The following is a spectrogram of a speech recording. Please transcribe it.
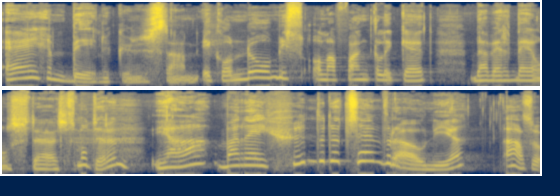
eigen benen kunnen staan. Economisch onafhankelijkheid, dat werd bij ons thuis. is modern. Ja, maar hij gunde het zijn vrouw niet, hè? Ah, zo.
